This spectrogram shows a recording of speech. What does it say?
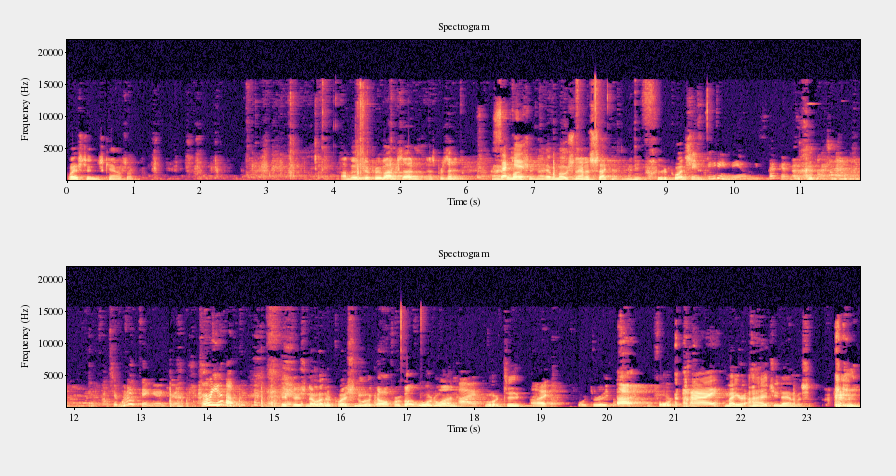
Questions, council? I move to approve item seven as presented. I have a motion. I have a motion and a second. Any further questions? She's questions? beating me on these seconds. To my thing, Andrea. Hurry up. If there's no other question, we'll call for a vote. Ward one. Aye. Ward two. Aye. Ward three. Aye. Ward four. Aye. Mayor, aye, it's unanimous. Consider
